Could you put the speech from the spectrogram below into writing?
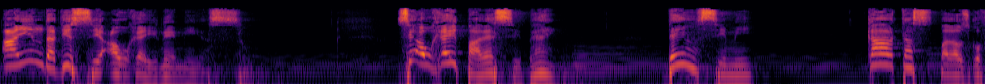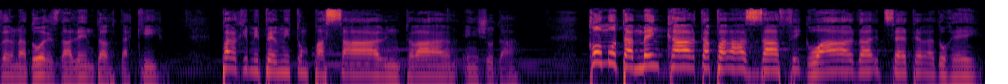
Ainda disse ao rei Neemias: Se ao rei parece bem, dê-se-me cartas para os governadores da lenda daqui, para que me permitam passar, entrar em Judá. Como também carta para Asaf, guarda, etc., do rei,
